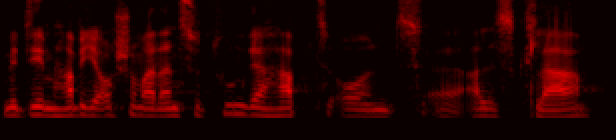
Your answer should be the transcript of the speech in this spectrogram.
mit dem habe ich auch schon mal dann zu tun gehabt und äh, alles klar.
